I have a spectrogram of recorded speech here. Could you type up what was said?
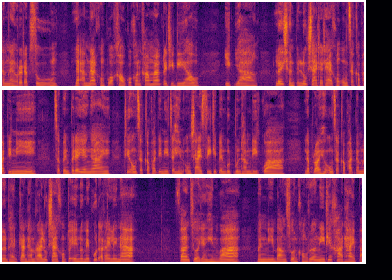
ตำแหน่งระดับสูง และอำนาจของพวกเขาก็ค่อนข้างมากเลยทีเดียว อีกอย่างเล่ยเฉินเป็นลูกชายแท้ๆขององค์จักรพรรดินี จะเป็นไปได้ยังไง ที่องค์จักรพรรดินีจะเห็นองค์ชายสี่ที่เป็นบุตรบุญธรรมดีกว่า และปล่อยให้องค์จักรพรรดิดำเนินแผนการทำร้ายลูกชายของตัวเองโดยไม่พูดอะไรเลยน่ะฟานจั่วยังเห็นว่า มันมีบางส่วนของเรื่องนี้ที่ขาดหายไป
